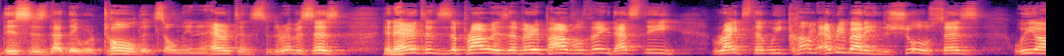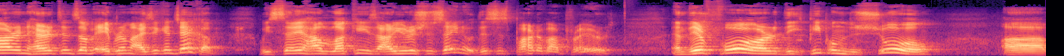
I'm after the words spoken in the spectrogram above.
this is that they were told it's only an inheritance. The Rebbe says inheritance is a power, is a very powerful thing. That's the rights that we come. Everybody in the shul says we are inheritance of Abraham, Isaac, and Jacob. We say how lucky is our Yerushalayinu. This is part of our prayers, and therefore the people in the shul uh,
